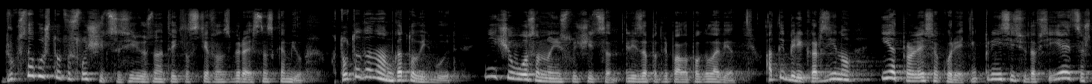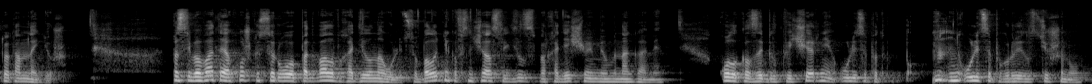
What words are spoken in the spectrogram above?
«Вдруг с тобой что-то случится», — серьезно ответил Стефан, сбираясь на скамью. «Кто тогда нам готовить будет?» «Ничего со мной не случится», — Лиза потрепала по голове. «А ты бери корзину и отправляйся в курятник. Принеси сюда все яйца, что там найдешь». Послеповатое окошко сырого подвала выходило на улицу. Болотников сначала следил за проходящими мимо ногами. Колокол забил к вечерне, улица, под... улица погрузилась в тишину.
